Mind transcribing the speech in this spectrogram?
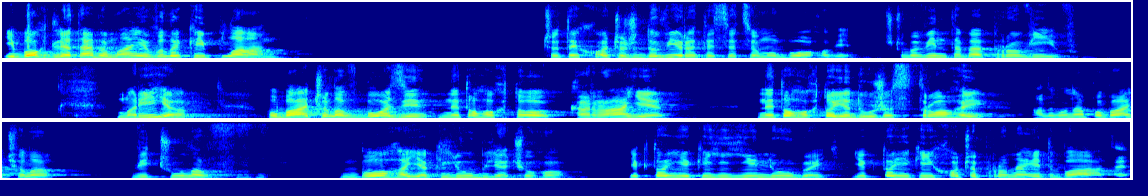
І Бог для тебе має великий план. Чи ти хочеш довіритися цьому Богові, щоб Він тебе провів? Марія побачила в Бозі не того, хто карає, не того, хто є дуже строгий, але вона побачила, відчула Бога як люблячого, як той, який її любить, як той, який хоче про неї дбати.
